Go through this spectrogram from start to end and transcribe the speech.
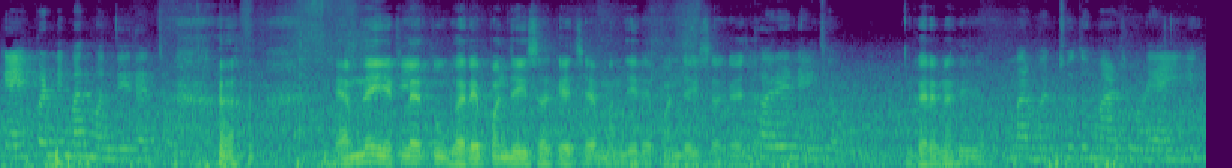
ક્યાંય પણ નહીં મારે મંદિરે જવું એમ નહીં એટલે તું ઘરે પણ જઈ શકે છે મંદિરે પણ જઈ શકે છે. ઘરે નહીં જવું. ઘરે નથી મારું બચ્ચું તો મારા જોડે આવી ગયું.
